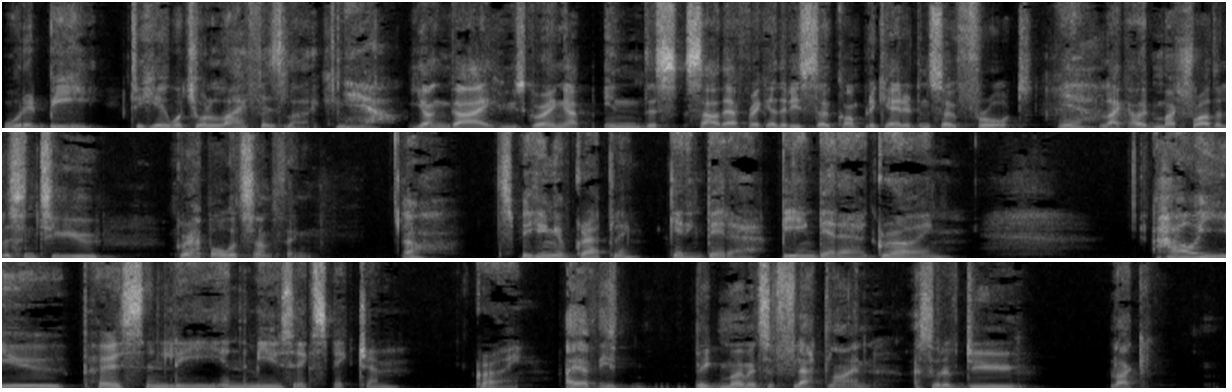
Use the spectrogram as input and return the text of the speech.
would it be to hear what your life is like? Yeah. Young guy who's growing up in this South Africa that is so complicated and so fraught. Yeah. Like I would much rather listen to you grapple with something. Oh, speaking of grappling, getting better, being better, growing. How are you personally in the music spectrum growing? I have these big moments of flatline. I sort of do like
